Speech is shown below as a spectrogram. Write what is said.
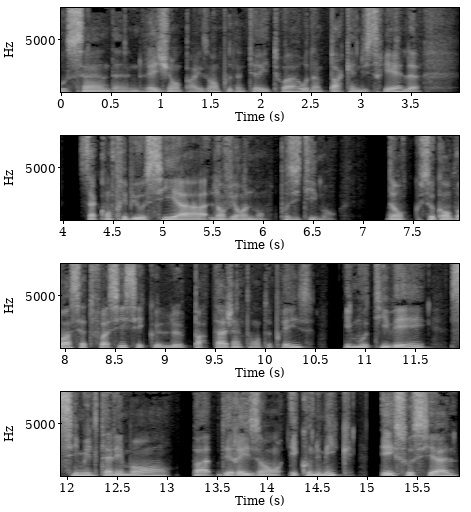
au sein d'une région, par exemple, ou d'un territoire ou d'un parc industriel, ça contribue aussi à l'environnement positivement. Donc, ce qu'on voit cette fois-ci, c'est que le partage inter-entreprise est motivé simultanément par des raisons économiques et sociales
